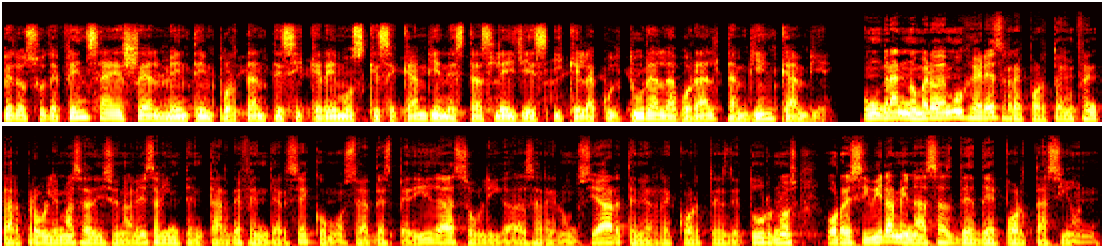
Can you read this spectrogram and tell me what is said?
Pero su defensa es realmente importante si queremos que se cambien estas leyes y que la cultura laboral también cambie. Un gran número de mujeres reportó enfrentar problemas adicionales al intentar defenderse, como ser despedidas, obligadas a renunciar, tener recortes de turnos o recibir amenazas de deportación.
